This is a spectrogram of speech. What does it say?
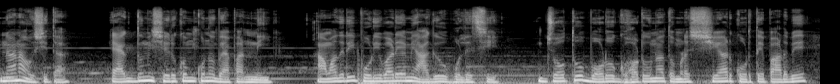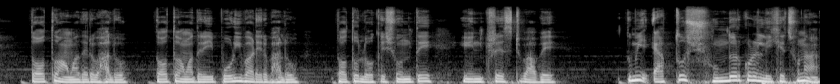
না না, অসিতা, একদমই সেরকম কোনো ব্যাপার নেই। আমাদের এই পরিবারে আমি আগেও বলেছি, যত বড় ঘটনা তোমরা শেয়ার করতে পারবে, তত আমাদের ভালো, তত আমাদের এই পরিবারের ভালো, তত লোকে শুনতে ইন্টারেস্ট পাবে। তুমি এত সুন্দর করে লিখেছো না?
